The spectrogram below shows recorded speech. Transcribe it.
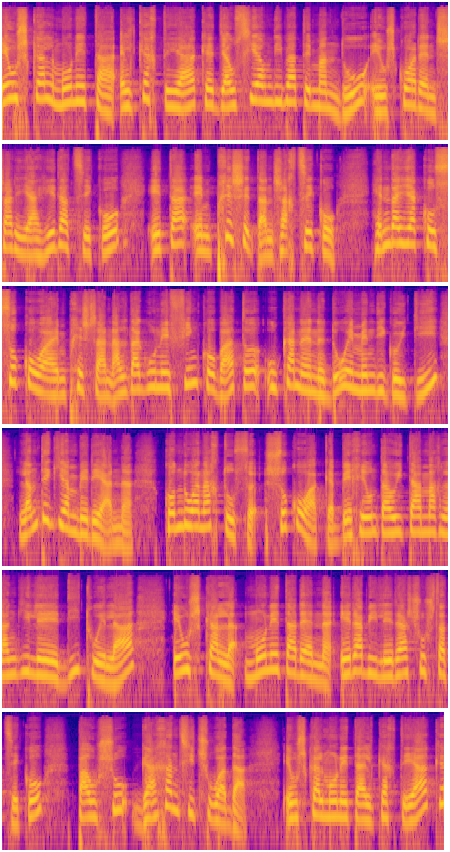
Euskal Moneta elkarteak jauzia handi bat eman du Euskoaren sarea hedatzeko eta enpresetan sartzeko. Hendaiako zokoa enpresan aldagune finko bat ukanen du emendigoiti lantegian berean. Konduan hartuz, sokoak berreunta oita amar langile dituela Euskal Monetaren erabilera sustatzeko pausu garrantzitsua da. Euskal Moneta elkarteak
